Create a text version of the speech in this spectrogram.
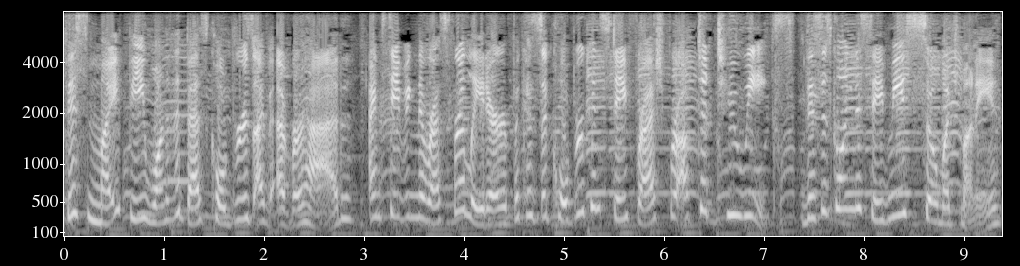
This might be one of the best cold brews I've ever had. I'm saving the rest for later because the cold brew can stay fresh for up to two weeks. This is going to save me so much money.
